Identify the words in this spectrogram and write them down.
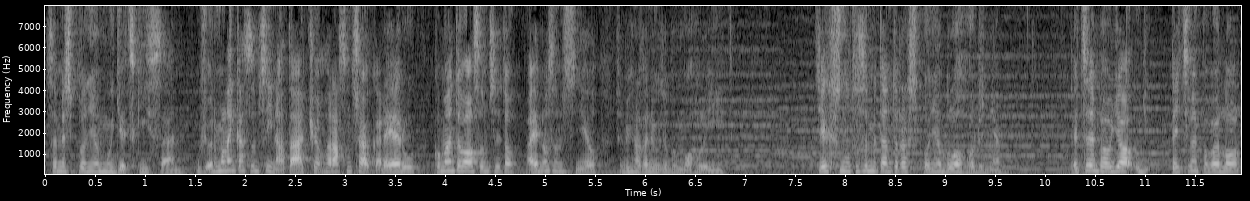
se mi splnil můj dětský sen. Už od malinka jsem si ji natáčel, hrál jsem třeba kariéru, komentoval jsem si to a jednou jsem snil, že bych na ten YouTube mohl jít. Těch snů, co se mi tento rok splnil, bylo hodně. Teď se mi, povedlo, teď se mi povedlo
